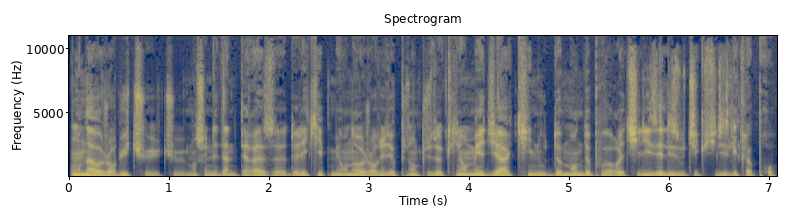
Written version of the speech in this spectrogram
on a aujourd'hui, tu, tu mentionnais Dan Perez de l'équipe, mais on a aujourd'hui de plus en plus de clients médias qui nous demandent de pouvoir utiliser les outils qu'utilisent les clubs pro.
